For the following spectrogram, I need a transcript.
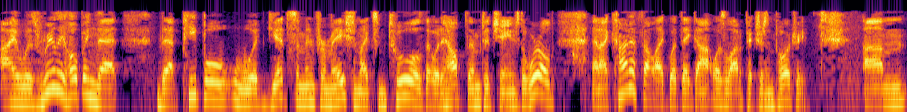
I was really hoping that that people would get some information, like some tools that would help them to change the world, and I kind of felt like what they got was a lot of pictures and poetry. Um,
